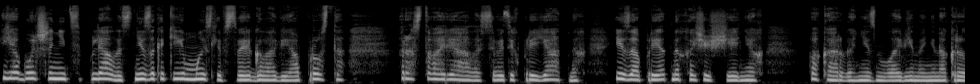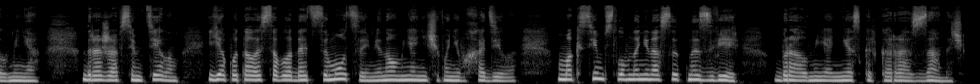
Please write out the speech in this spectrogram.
Я больше не цеплялась ни за какие мысли в своей голове, а просто растворялась в этих приятных и запретных ощущениях, пока организм лавиной не накрыл меня. Дрожа всем телом, я пыталась совладать с эмоциями, но у меня ничего не выходило. Максим, словно ненасытный зверь, брал меня несколько раз за ночь,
